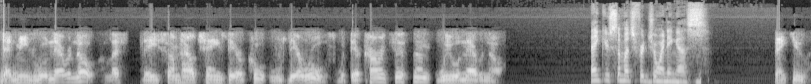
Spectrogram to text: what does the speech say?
That means we'll never know unless they somehow change their their rules. With their current system, we will never know. Thank you so much for joining us. Thank you.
